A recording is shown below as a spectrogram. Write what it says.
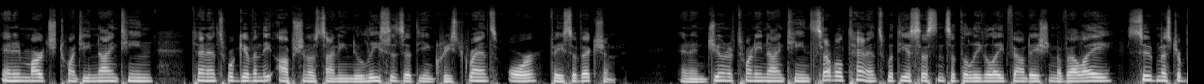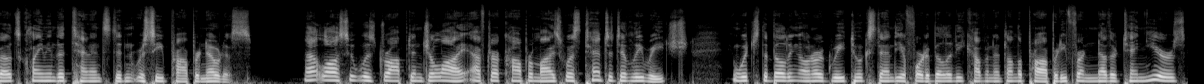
And in March 2019, tenants were given the option of signing new leases at the increased rents or face eviction. And in June of 2019, several tenants, with the assistance of the Legal Aid Foundation of LA, sued Mr. Botz claiming the tenants didn't receive proper notice. That lawsuit was dropped in July after a compromise was tentatively reached in which the building owner agreed to extend the affordability covenant on the property for another 10 years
